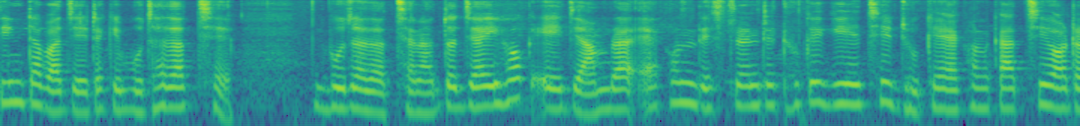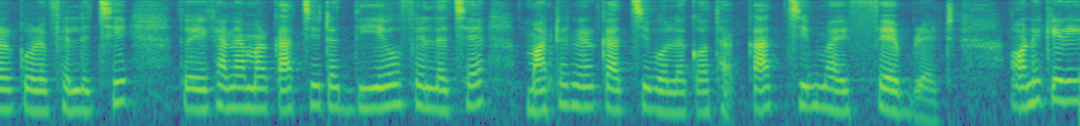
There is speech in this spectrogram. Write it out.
তিনটা বাজে, এটা কি বোঝা যাচ্ছে? বোঝা যাচ্ছে না। তো যাই হোক, এই যে আমরা এখন রেস্টুরেন্টে ঢুকে গিয়েছি, ঢুকে এখন কাচ্চি অর্ডার করে ফেলেছি। তো এখানে আমার কাচ্চিটা দিয়েও ফেলেছে, মাটনের কাচ্চি বলে কথা। কাচ্চি মাই ফেভারেট অনেকেরই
